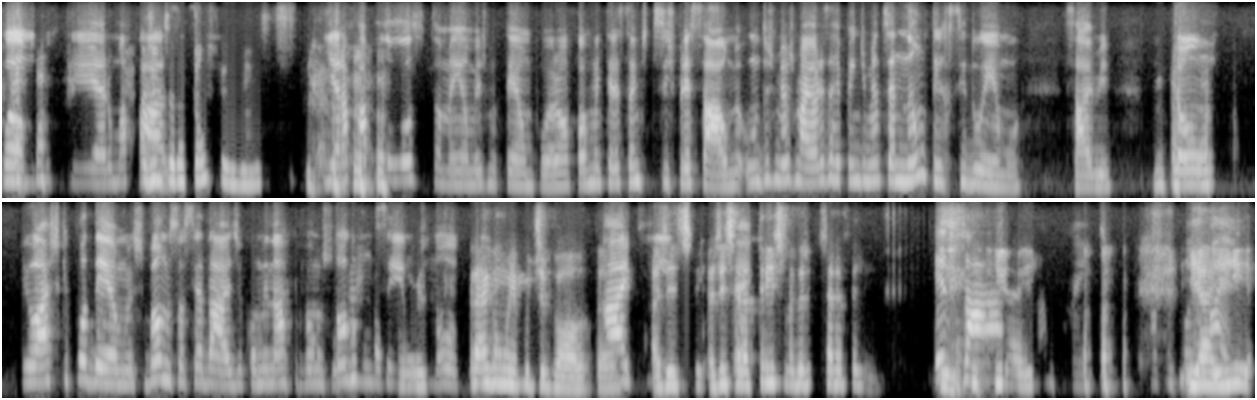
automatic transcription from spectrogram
Vamos, porque era uma fase. A gente era tão feliz. E era fabuloso também ao mesmo tempo. Era uma forma interessante de se expressar. Um dos meus maiores arrependimentos é não ter sido emo, sabe? Então, eu acho que podemos. Vamos, sociedade, combinar que vamos todo Por mundo favor, ser emo de novo. Tragam o emo de volta. Ai, a gente, a gente era triste, mas a gente era feliz. Exato. E aí, e aí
